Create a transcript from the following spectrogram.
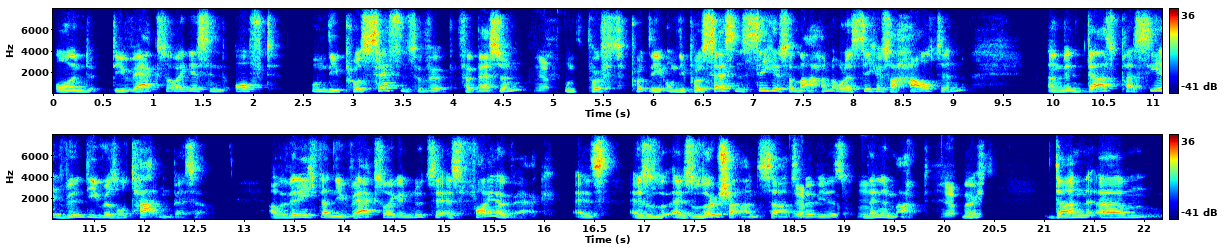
Und die Werkzeuge sind oft, um die Prozesse zu ver verbessern, ja. um, um, die Prozesse sicher zu machen oder sicher zu halten. Und wenn das passiert, wird die Resultate besser. Aber wenn ich dann die Werkzeuge nutze als Feuerwerk, als, als, als Löscheransatz ja. oder wie das mhm. nennen macht, ja. möchte, dann ähm,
